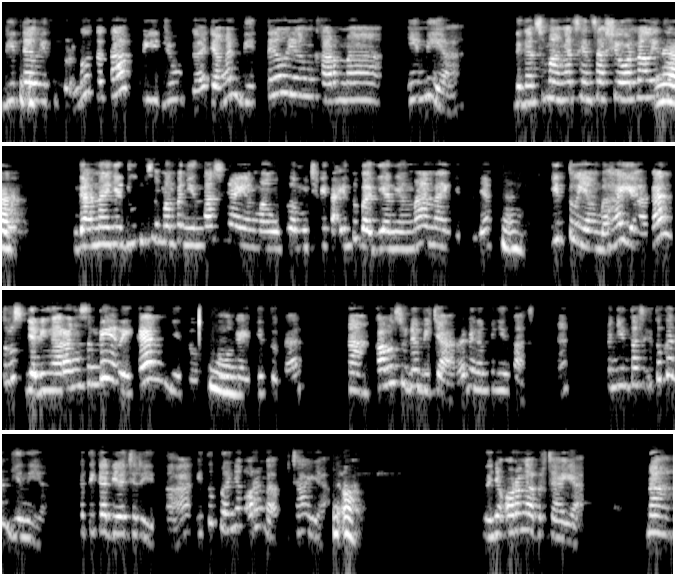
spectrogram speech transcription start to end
Detail itu perlu, tetapi juga jangan detail yang karena ini ya dengan semangat sensasional itu nah. nggak nanya dulu sama penyintasnya yang mau kamu ceritain itu bagian yang mana gitu ya hmm. itu yang bahaya kan terus jadi ngarang sendiri kan gitu hmm. kalau kayak gitu kan nah kalau sudah bicara dengan penyintasnya penyintas itu kan gini ya ketika dia cerita itu banyak orang nggak percaya oh. banyak orang nggak percaya nah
